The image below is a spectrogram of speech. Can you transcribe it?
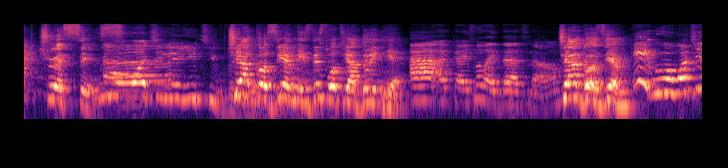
actresses. We were watching your YouTube video. Chiagoziem, is this what you are doing here? Ah, okay, it's not like that now. Chiagoziem, Hey, we were watching.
